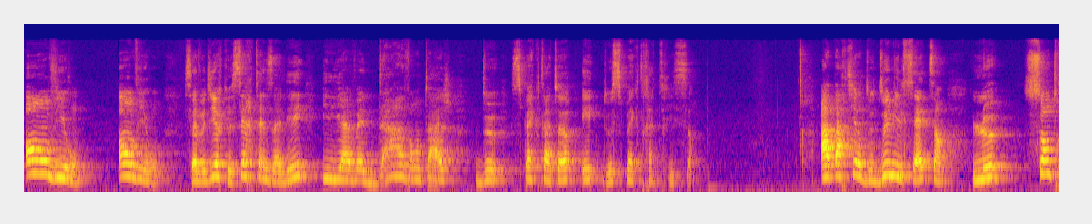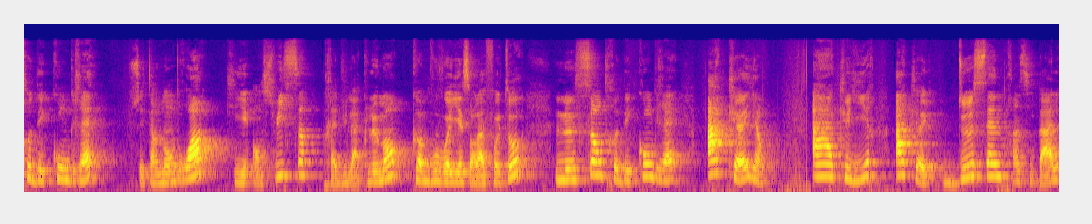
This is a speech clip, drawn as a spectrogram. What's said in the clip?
environ. Environ. Ça veut dire que certaines années, il y avait davantage de spectateurs et de spectatrices. À partir de 2007, le Centre des Congrès, c'est un endroit qui est en Suisse, près du lac Le Mans, comme vous voyez sur la photo. Le Centre des Congrès accueille, à accueillir, accueille deux scènes principales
